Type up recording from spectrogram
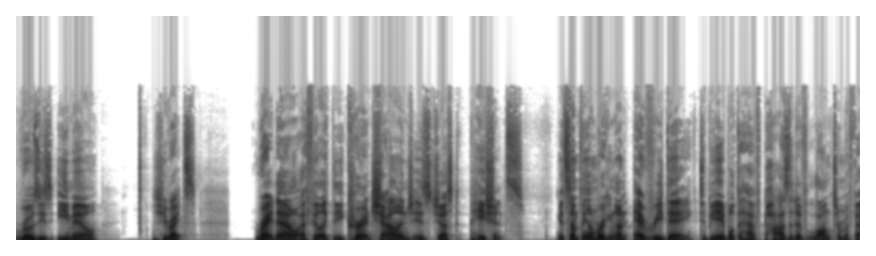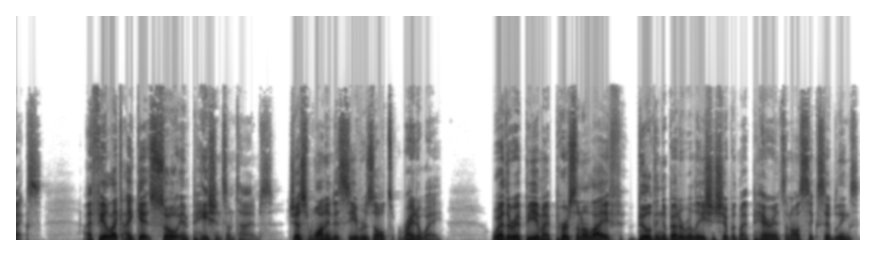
Rosie's email. She writes, "Right now, I feel like the current challenge is just patience. It's something I'm working on every day to be able to have positive long term effects." I feel like I get so impatient sometimes, just wanting to see results right away. Whether it be in my personal life, building a better relationship with my parents and all six siblings,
